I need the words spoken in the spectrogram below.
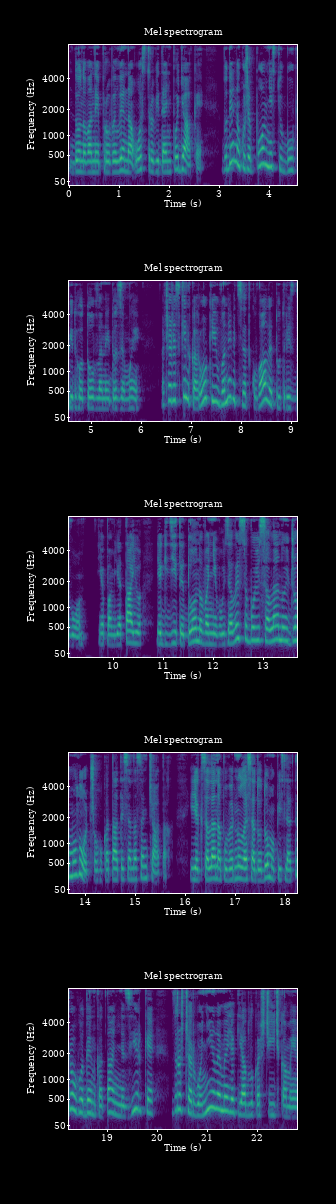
доновани провели на острові День подяки. Будинок уже повністю був підготовлений до зими, а через кілька років вони відсвяткували тут Різдво. Я пам'ятаю, як діти Донованів узяли з собою Селену і Джо молодшого кататися на санчатах, і як Селена повернулася додому після трьох годин катання з гірки з розчервонілими, як яблука щічками,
